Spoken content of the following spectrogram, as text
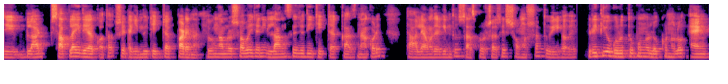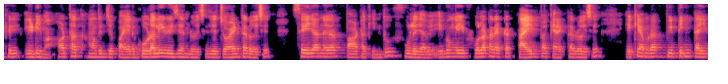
যে ব্লাড সাপ্লাই দেওয়ার কথা সেটা কিন্তু ঠিকঠাক পারে না এবং আমরা সবাই জানি লাংসে যদি ঠিকঠাক কাজ না করে তাহলে আমাদের কিন্তু শ্বাস-প্রশ্বাসের সমস্যা তৈরি হবে। তৃতীয় গুরুত্বপূর্ণ লক্ষণ হলো অ্যাঙ্কেল ইডিমা অর্থাৎ আমাদের যে পায়ের গোড়ালি রিজিয়ন রয়েছে, যে জয়েন্টটা রয়েছে, সেই জায়গার পাটা কিন্তু ফুলে যাবে এবং এই ফোলাটার একটা টাইপ বা ক্যারেক্টার রয়েছে। একে আমরা পিটিং টাইপ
